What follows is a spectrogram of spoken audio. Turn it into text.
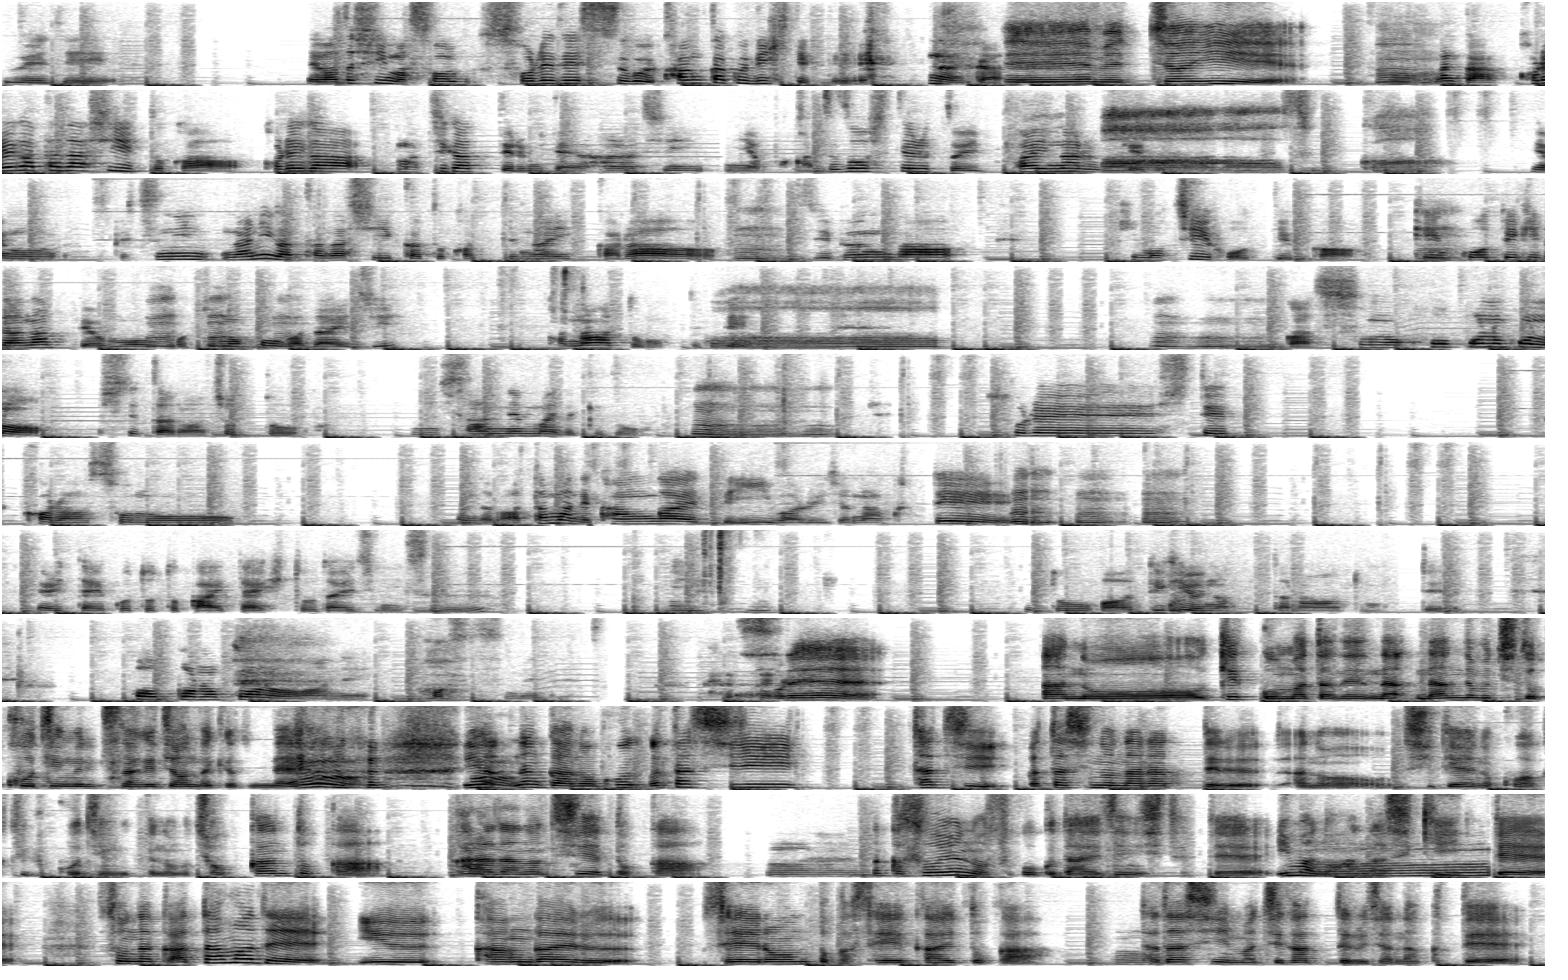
上でで私今そそれですごい感覚できてて なんか。ー、えー、めっちゃいい、うん、なんかこれが正しいとかこれが間違ってるみたいな話にやっぱ活動してるといっぱいなるけどあーそっか。でも別に何が正しいかとかってないからうん。自分が気持ちいい方っていうか健康的だなって思うことの方が大事かなと思ってて。うんうんうん。なんかそのほーぽのぽのしてたのはちょっと23年前だけどうんうんうんそれしてからそのなんだろう頭で考えていい悪いじゃなくて、うんうんうんやりたいこととか会いたい人を大事にするうんことができるようになったなと思ってほーぽのぽのはねおすすめです。これあのー結構またねな何でもちょっとコーチングにつなげちゃうんだけどね、いや、うん。なんかあのこ私たち私の習ってるあの CTI のコアクティブコーチングっていうのも直感とか体の知恵とか、うん。なんかそういうのをすごく大事にしてて今の話聞いてそうなんか頭で言う考える正論とか正解とかうん。正しい間違ってるじゃなくて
